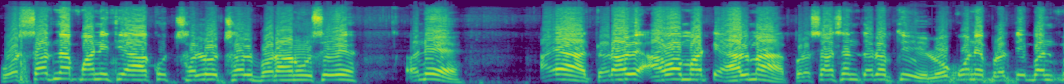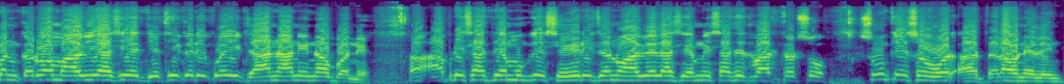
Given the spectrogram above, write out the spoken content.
વરસાદના પાણીથી આખું છલોછલ ભરાણું છે અને આયા તળાવે આવવા માટે હાલમાં પ્રશાસન તરફથી લોકોને પ્રતિબંધ પણ કરવામાં આવ્યા છે, જેથી કરી કોઈ જાનહાનિ ન બને. આપણી સાથે અમુક જે શહેરીજનો આવેલા છે, એમની સાથે વાત કરશો. શું કહેશો આ તળાવને લઈને?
